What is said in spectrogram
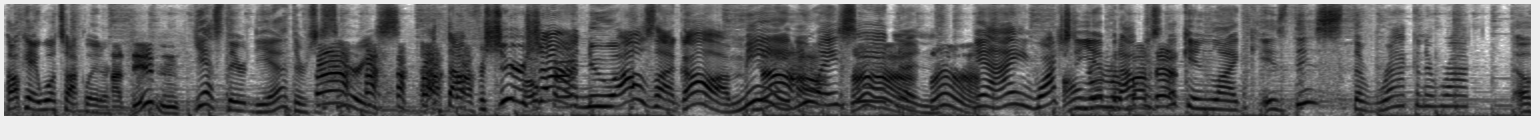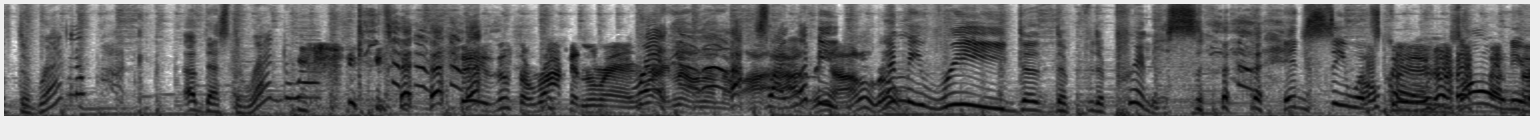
that? Okay, we'll talk later. I didn't. Yes, there. Yeah, there's a series. I thought for sure Okay. Sean knew. I was like, oh man, Nah, you ain't seen nah, nothing. nah. Yeah, I ain't watched I it yet, but I was that. looking like, is this the Ragnarok of the Ragnarok? Uh, that's the Ragnarok. Is this the rock and the rag? Right. No, no, no. I was like, let me I let me read the the, the premise and see what's Okay. going on here.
